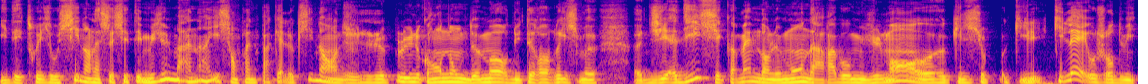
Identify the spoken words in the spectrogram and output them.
ils détruisent aussi dans la société musulmane. Hein. Ils s'en prennent pas qu'à l'Occident. Le plus grand nombre de morts du terrorisme euh, djihadiste, c'est quand même dans le monde arabo-musulman euh, qu'il est aujourd'hui.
